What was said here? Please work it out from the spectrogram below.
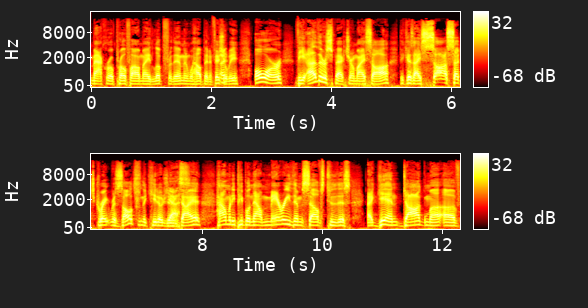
macro profile may look for them and how beneficial be or the other spectrum i saw because i saw such great results from the ketogenic Yes. diet how many people now marry themselves to this again dogma of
